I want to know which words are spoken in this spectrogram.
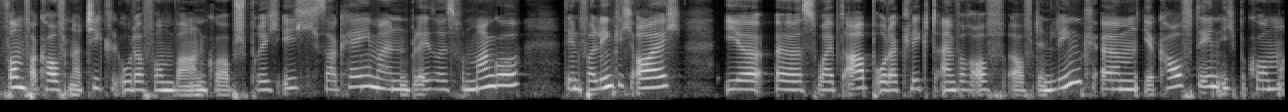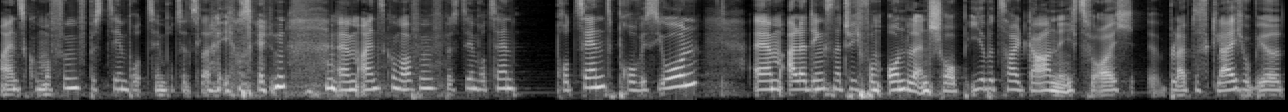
Vom verkauften Artikel oder vom Warenkorb. Sprich, ich sage, hey, mein Blazer ist von Mango, den verlinke ich euch. Ihr äh, swiped ab oder klickt einfach auf, auf den Link. Ähm, ihr kauft den. Ich bekomme 1,5 bis 10 Prozent. 10 Prozent ist leider eher selten. ähm, 1,5 bis 10 Prozent, Prozent Provision. Ähm, allerdings natürlich vom Online-Shop. Ihr bezahlt gar nichts. Für euch äh, bleibt es gleich, ob ihr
